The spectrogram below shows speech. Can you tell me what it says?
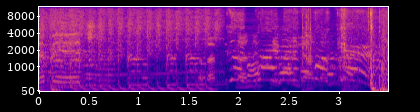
Rapic. Adam bir tane tepkiyle adam.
